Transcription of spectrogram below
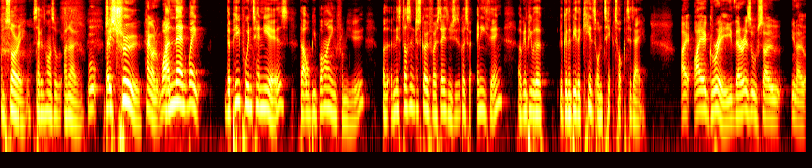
I'm sorry, second time I know, Well, but it's true. hang on. One, And then wait, the people in ten years that will be buying from you, uh, and this doesn't just go for estate agencies; it goes for anything. Are going to be the are going to be the kids on TikTok today. I, I agree. There is also, you know,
